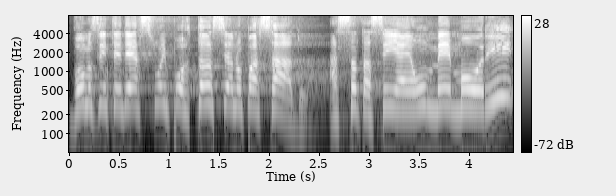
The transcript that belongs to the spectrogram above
Vamos entender a sua importância no passado. A Santa Ceia é um memorial.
